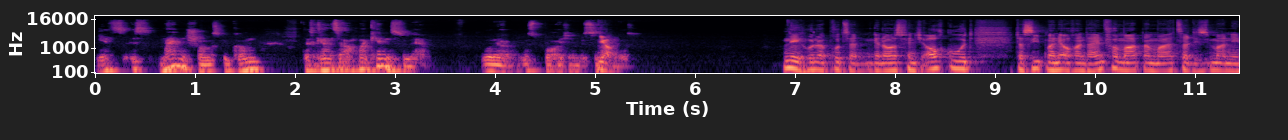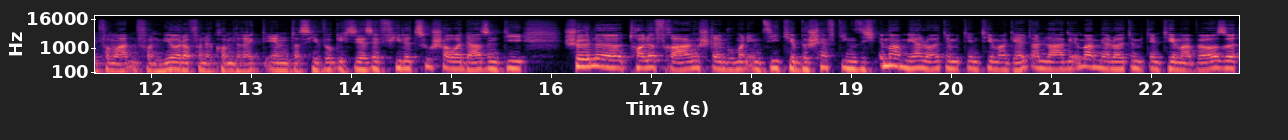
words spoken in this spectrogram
jetzt ist meine Chance gekommen, das Ganze auch mal kennenzulernen. Oder ist bei euch ein bisschen ja. anders? Nee, 100 Prozent. Genau, das finde ich auch gut. Das sieht man ja auch an deinen Formaten am Mahlzeit, die sieht man an den Formaten von mir oder von der Comdirect eben, dass hier wirklich sehr, sehr viele Zuschauer da sind, die schöne, tolle Fragen stellen, wo man eben sieht, hier beschäftigen sich immer mehr Leute mit dem Thema Geldanlage, immer mehr Leute mit dem Thema Börse.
